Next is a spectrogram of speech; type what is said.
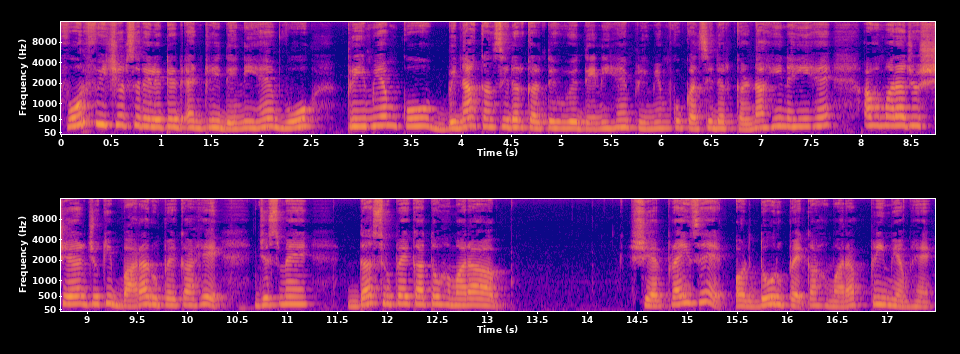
फोर फीचर से रिलेटेड एंट्री देनी है वो प्रीमियम को बिना कंसिडर करते हुए देनी है, प्रीमियम को कंसिडर करना ही नहीं है। अब हमारा जो शेयर जो कि बारह रुपए का है, जिसमें दस रुपए का तो हमारा शेयर प्राइस है और दो रुपए का हमारा प्रीमियम है।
